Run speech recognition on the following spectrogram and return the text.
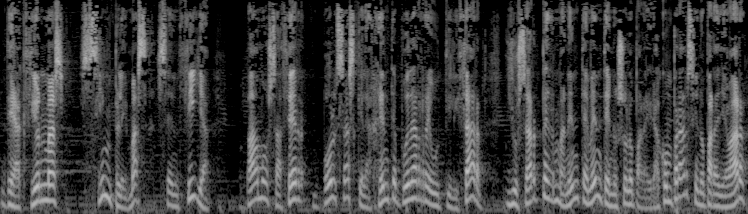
de, acción más simple, más sencilla vamos a hacer bolsas que la gente pueda reutilizar y usar permanentemente, no solo para ir a comprar, sino para llevar...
